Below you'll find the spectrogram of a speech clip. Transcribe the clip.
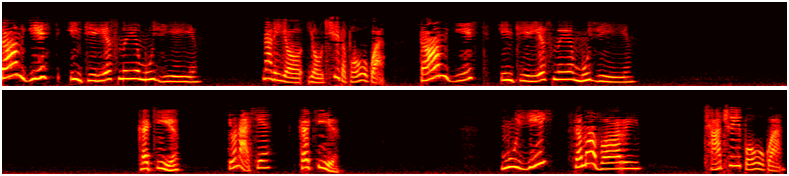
Там есть интересные музеи. 那里有有趣的博物馆， Там есть интересные музеи. Какие? 有哪些？ Какие? Музей самовары. 茶吹博物馆、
